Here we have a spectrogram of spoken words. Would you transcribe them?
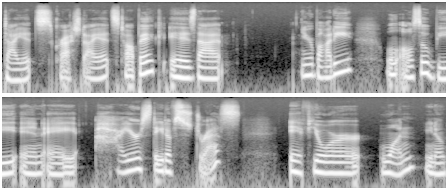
diets, crash diets topic is that your body will also be in a higher state of stress if you're one, you know,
